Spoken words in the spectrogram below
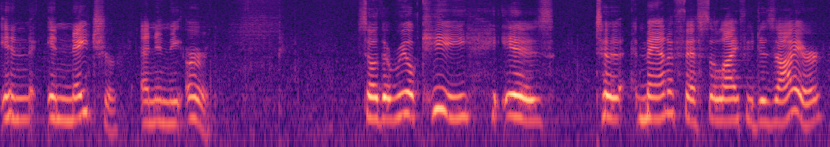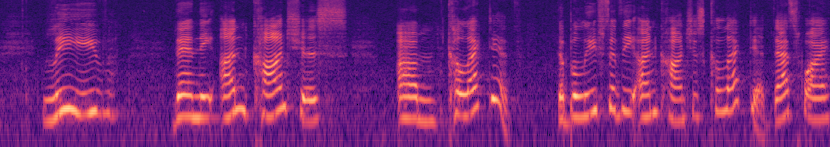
in in nature and in the earth. So the real key is to manifest the life you desire, leave then the unconscious um, collective the beliefs of the unconscious collective. That's why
